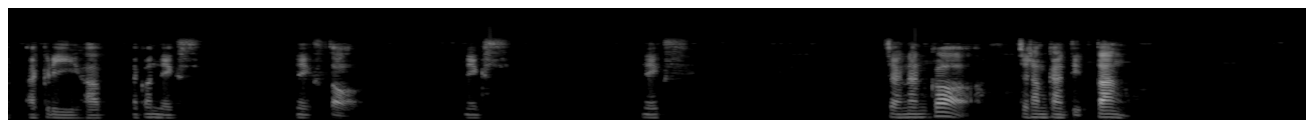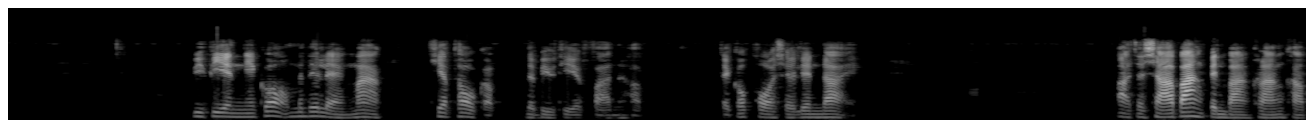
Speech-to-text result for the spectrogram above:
ด agree ครับ แล้วก็ next next ต่อ next next จากนั้นก็จะทำการติดตั้ง VPN นี้ก็ไม่ได้แรงมากเทียบเท่ากับ WTF-Fast นะครับ แต่ก็พอใช้เล่นได้ อาจจะช้าบ้างเป็นบางครั้งครับ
